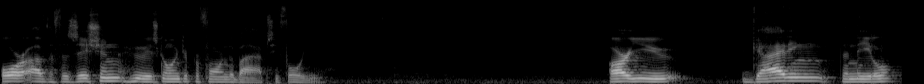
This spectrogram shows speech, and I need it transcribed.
or of the physician who is going to perform the biopsy for you. Are you guiding the needle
